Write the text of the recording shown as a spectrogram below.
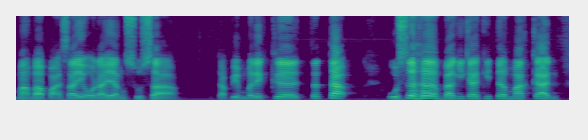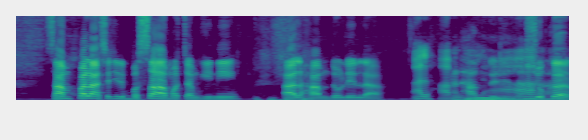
Mak bapak saya orang yang susah, tapi mereka tetap usaha bagikan kita makan sampailah saya jadi besar macam gini. Alhamdulillah. Alhamdulillah. Alhamdulillah. Syukur.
